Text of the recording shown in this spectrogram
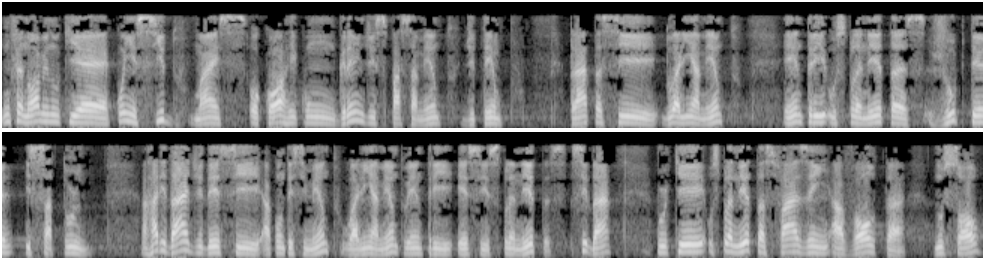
um fenômeno que é conhecido, mas ocorre com um grande espaçamento de tempo. Trata-se do alinhamento entre os planetas Júpiter e Saturno. A raridade desse acontecimento, o alinhamento entre esses planetas, se dá porque os planetas fazem a volta no Sol,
